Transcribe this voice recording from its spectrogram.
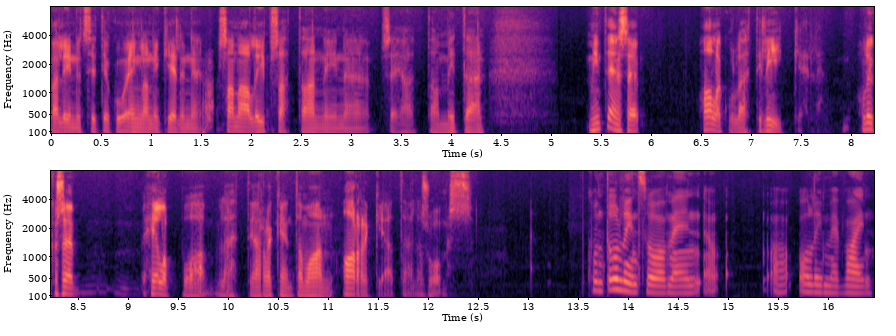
väliin nyt sitten joku englanninkielinen sana lipsahtaa, niin se ei haittaa mitään. Miten se alku lähti liikkeelle? Oliko se helppoa lähteä rakentamaan arkea täällä Suomessa? Kun tulin Suomeen, olimme vain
